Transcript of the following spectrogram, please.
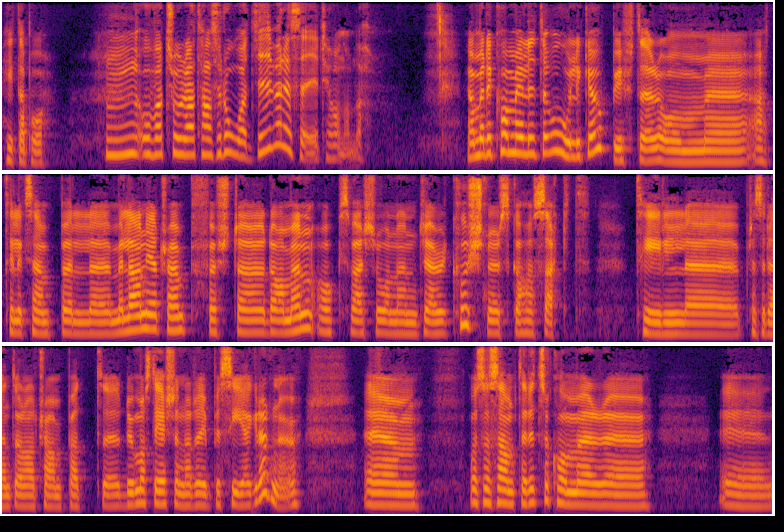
hitta på. Mm, och vad tror du att hans rådgivare säger till honom då? Ja men det kommer lite olika uppgifter om eh, att till exempel eh, Melania Trump, första damen och svärsonen Jared Kushner ska ha sagt till president Donald Trump att du måste erkänna dig besegrad nu. Ehm, och så samtidigt så kommer eh, eh,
